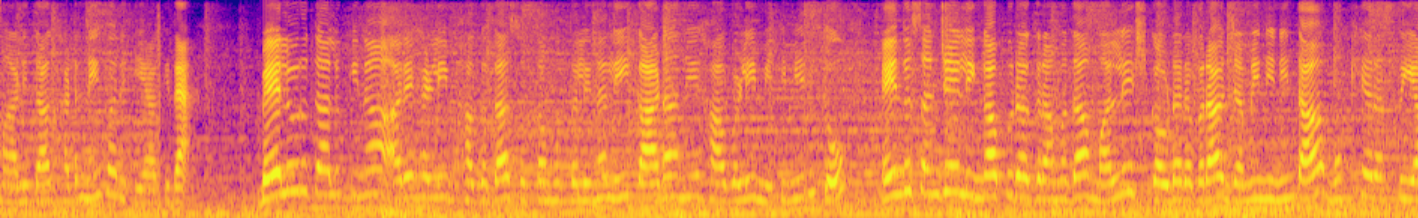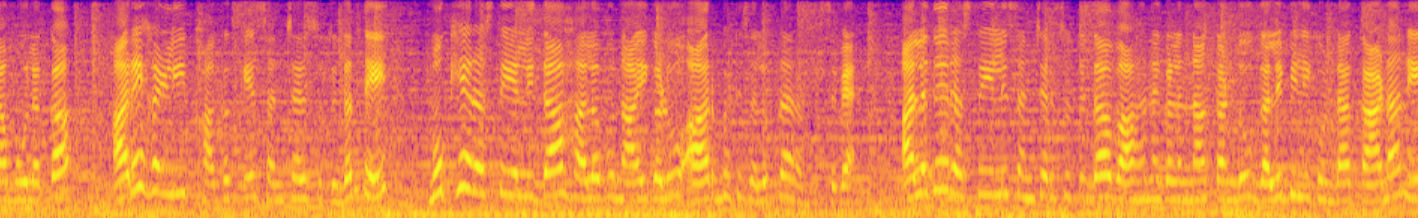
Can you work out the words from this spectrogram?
ಮಾಡಿದ ಘಟನೆ ವರದಿಯಾಗಿದೆ. ಬೇಲೂರು ತಾಲೂಕಿನ ಅರೆಹಳ್ಳಿ ಭಾಗದ ಸುತ್ತಮುತ್ತಲಿನಲ್ಲಿ ಕಾಡಾನೆ ಹಾವಳಿ ಮಿತಿಮೀರಿತು ಇಂದು ಸಂಜೆ ಲಿಂಗಾಪುರ ಗ್ರಾಮದ ಮಲ್ಲೇಶ್ ಗೌಡರವರ ಜಮೀನಿನಿಂದ ಮುಖ್ಯ ರಸ್ತೆಯ ಮೂಲಕ ಅರೆಹಳ್ಳಿ ಭಾಗಕ್ಕೆ ಸಂಚರಿಸುತ್ತಿದ್ದಂತೆ ಮುಖ್ಯ ರಸ್ತೆಯಲ್ಲಿದ್ದ ಹಲವು ನಾಯಿಗಳು ಆರ್ಭಟಿಸಲು ಪ್ರಾರಂಭಿಸಿವೆ. ಅಲ್ಲದೆ ರಸ್ತೆಯಲ್ಲಿ ಸಂಚರಿಸುತ್ತಿದ್ದ ವಾಹನಗಳನ್ನ ಕಂಡು ಗಲಿಬಿಲಿಗೊಂಡ ಕಾಡಾನೆ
